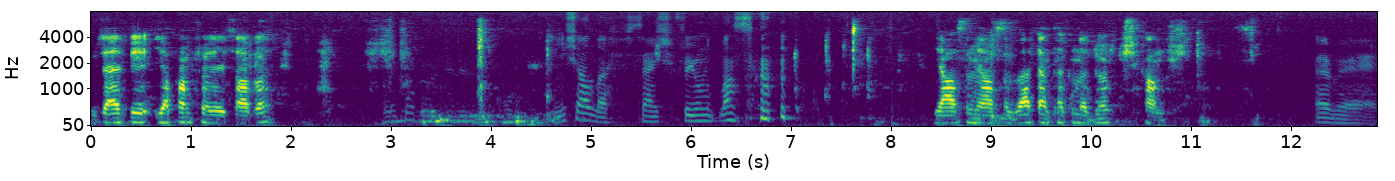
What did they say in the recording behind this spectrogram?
Güzel bir yapam şöyle hesabı. İnşallah sen şifreyi unutmazsan. Yazsın yazsın zaten takımda 4 kişi kalmış. evet.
